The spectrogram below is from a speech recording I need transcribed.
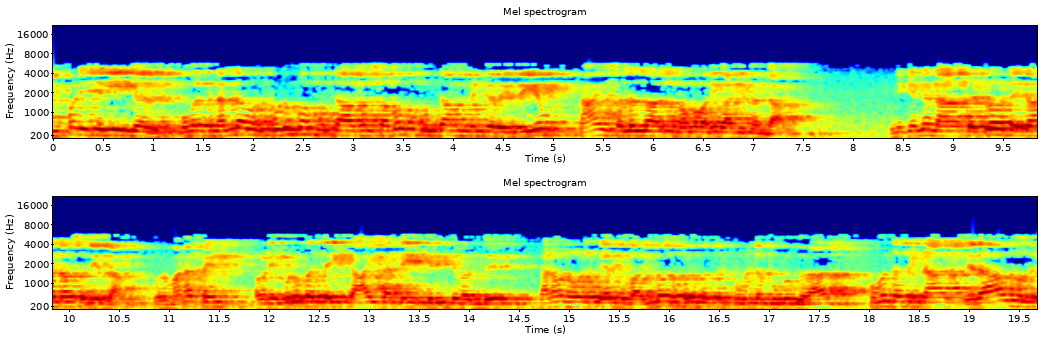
இப்படி செய்யுங்கள். உங்களுக்கு நல்ல ஒரு குடும்பம் உண்டாகும் சமூகம் உண்டாகும் என்கிற இதையும் நாயன் சல்லல்லாஹு அவங்க வழிகாட்டி தந்தான். இன்னைக்கு என்னன்னா பெற்றோர்கிட்ட எதா இருந்தாலும் சொல்லிடுறான் ஒரு மணப்பெண் அவருடைய குடும்பத்தை தாய் தந்தையை பிரிந்து வந்து கணவனோடு சேர்ந்து இன்னொரு குடும்பத்திற்கு உள்ள புகுகிறார் புகுந்த பின்னால் ஏதாவது ஒரு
